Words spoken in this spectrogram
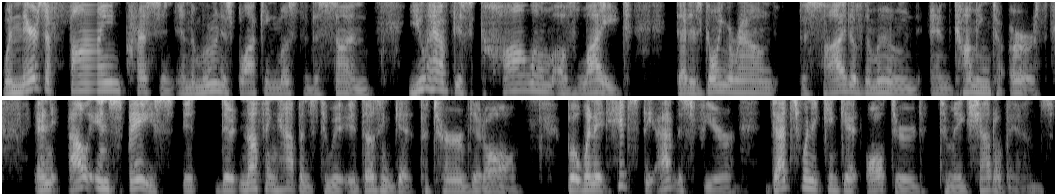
When there's a fine crescent and the moon is blocking most of the sun, you have this column of light that is going around the side of the moon and coming to earth. And out in space it there nothing happens to it. It doesn't get perturbed at all. But when it hits the atmosphere that's when it can get altered to make shadow bands.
